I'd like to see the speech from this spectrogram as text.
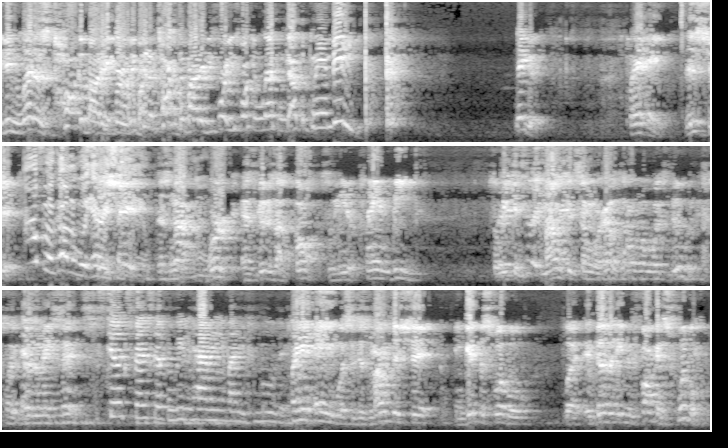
You didn't let us talk about it first. We could have talked about it before you fucking left and got the plan B. Nigga, plan A. This shit. I feel comfortable with This shit does not work as good as I thought. So we need a plan B so we can mount it somewhere else. I don't know what to do with it. It's like, it doesn't make sense. it's too expensive and we didn't have anybody to move it. Plan A was to just mount this shit and get the swivel, but it doesn't even fucking swivel.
